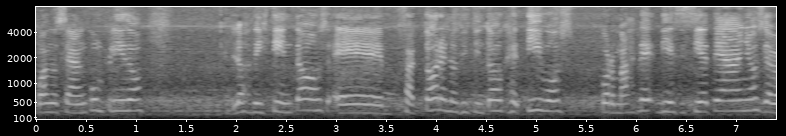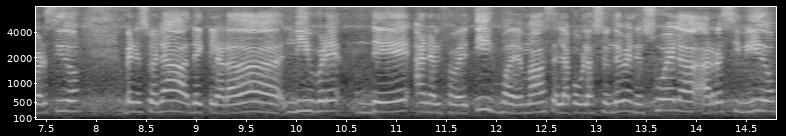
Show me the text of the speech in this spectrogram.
cuando se han cumplido los distintos eh, factores, los distintos objetivos por más de 17 años de haber sido Venezuela declarada libre de analfabetismo. Además, la población de Venezuela ha recibido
